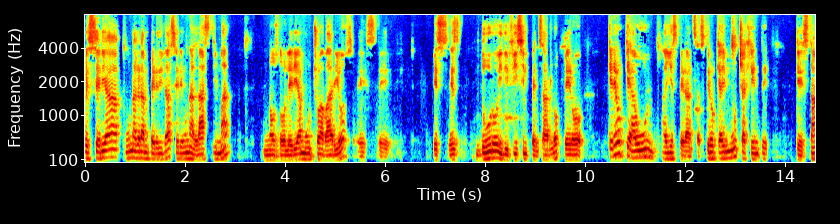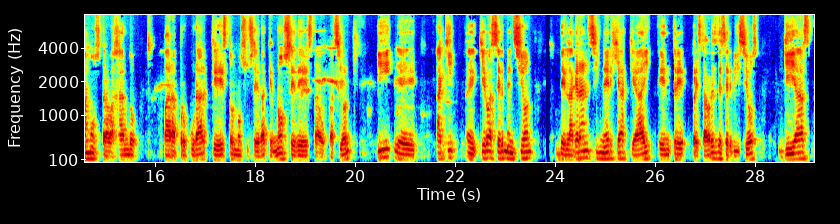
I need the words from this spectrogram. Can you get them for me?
Pues sería una gran pérdida, sería una lástima, nos dolería mucho a varios. Este, es, duro y difícil pensarlo, pero creo que aún hay esperanzas. Creo que hay mucha gente que estamos trabajando para procurar que esto no suceda, que no se dé esta ocasión. Y eh, aquí eh, quiero hacer mención de la gran sinergia que hay entre prestadores de servicios, guías,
